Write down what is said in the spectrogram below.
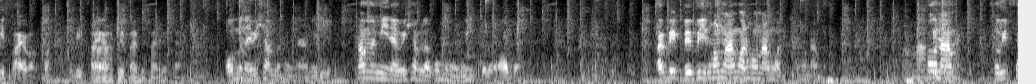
ปิดไฟวะปะปิดไฟเอออะปิดไฟปิดไฟปิดไฟ เพราะมันในวิชามันทำงานไม่ดี ถ้ามันมีในวิชาแล้วก็มึงไม่เห็นกดออฟอะไปปิดไปปิดห้องน้ำก่อนห้องน้ำก่อนปิดห้องน้ำก่อนห้องน้ำห้องปิดน้ำสวิตช์ไฟ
